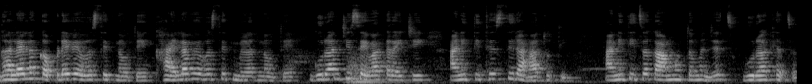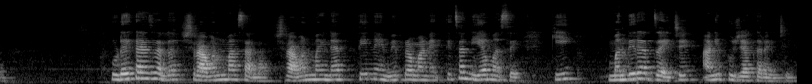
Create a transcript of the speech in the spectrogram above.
घालायला कपडे व्यवस्थित नव्हते. खायला व्यवस्थित मिळत नव्हते. गुरांची सेवा करायची आणि तिथेच ती राहत होती. आणि तिचं काम होतं म्हणजेच गुराख्याचं. पुढे काय झालं? श्रावण मास आला. श्रावण महिन्यात ती नेहमीप्रमाणे तिचा नियम असे की मंदिरात जायचे आणि पूजा करायची.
